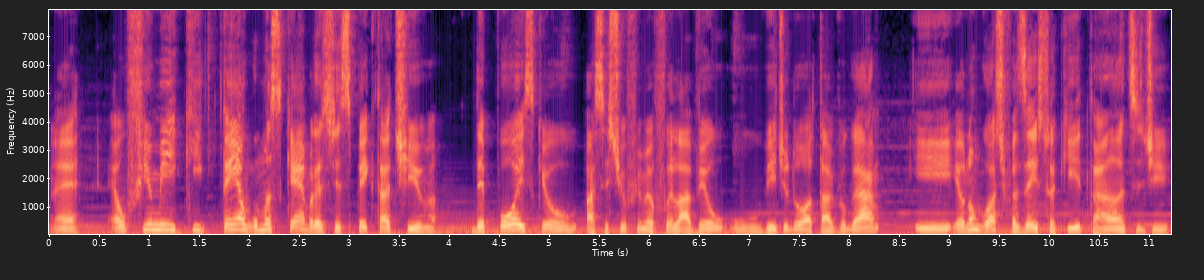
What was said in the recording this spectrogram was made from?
né? É um filme que tem algumas quebras de expectativa. Depois que eu assisti o filme, eu fui lá ver o, o vídeo do Otávio Gar. E eu não gosto de fazer isso aqui, tá? Antes de,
